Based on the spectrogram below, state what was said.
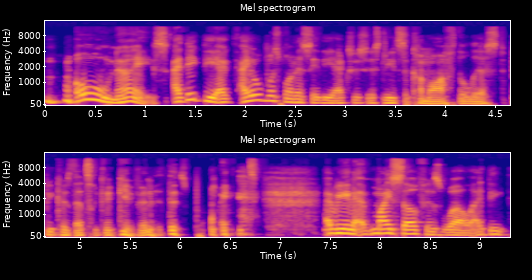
Oh, nice. I think the I almost want to say The Exorcist needs to come off the list because that's like a given at this point. I mean, myself as well. I think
